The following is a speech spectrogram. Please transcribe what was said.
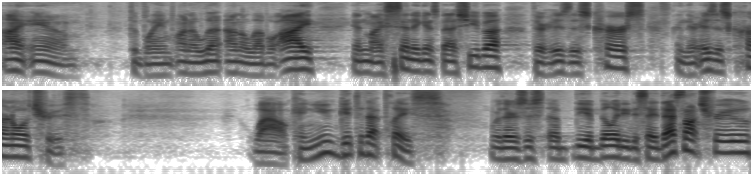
I am to blame on a, le- on a level. I, in my sin against Bathsheba, there is this curse and there is this kernel of truth. Wow, can you get to that place? where there's a, the ability to say, that's not true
